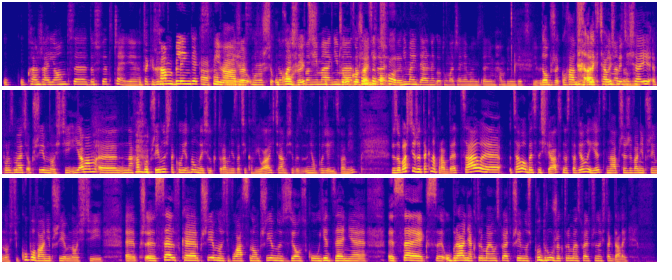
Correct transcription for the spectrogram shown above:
y, u, ukarzające doświadczenie. No takie, że- Humbling experience. A, że możesz się no ukorzyć. właśnie, bo nie ma, nie ma, końca- nie ma idealnego tłumaczenia moim zdaniem humbling experience. Dobrze, kochane, Tak, ale chciałyśmy no. dzisiaj porozmawiać o przyjemności. I ja mam e, na hasło przyjemność taką jedną myśl, która mnie zaciekawiła i chciałam się z nią podzielić z Wami. Że zobaczcie, że tak naprawdę całe, cały obecny świat nastawiony jest na przeżywanie przyjemności, kupowanie przyjemności, e, e, self-care, przyjemność własną, przyjemność związku, jedzenie, e, seks, ubrania, które mają sprawiać przyjemność, podróże, które mają sprawiać przyjemność i tak dalej.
